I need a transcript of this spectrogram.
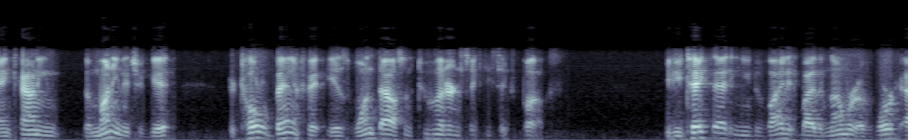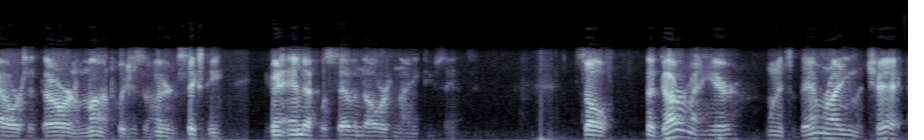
and counting the money that you get, your total benefit is 1,266 bucks. If you take that and you divide it by the number of work hours that there are in a month, which is 160, you're going to end up with $7.92. So the government here, when it's them writing the check,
